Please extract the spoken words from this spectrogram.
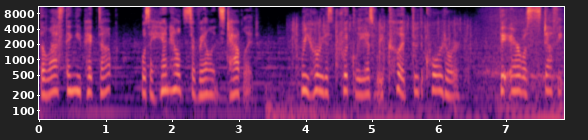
The last thing he picked up was a handheld surveillance tablet. We hurried as quickly as we could through the corridor. The air was stuffy,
